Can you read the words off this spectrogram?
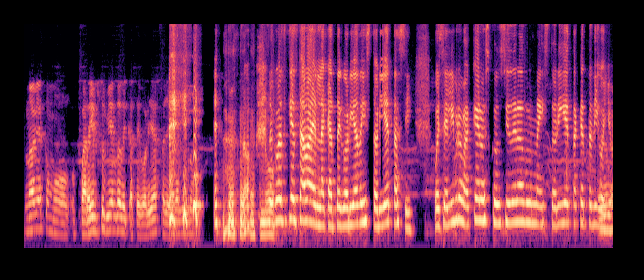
No había como para ir subiendo de categoría hasta llegar al libro. No, No. Lo que pasa es que estaba en la categoría de historietas, sí. Pues el libro vaquero es considerado una historieta, ¿qué te digo yo?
